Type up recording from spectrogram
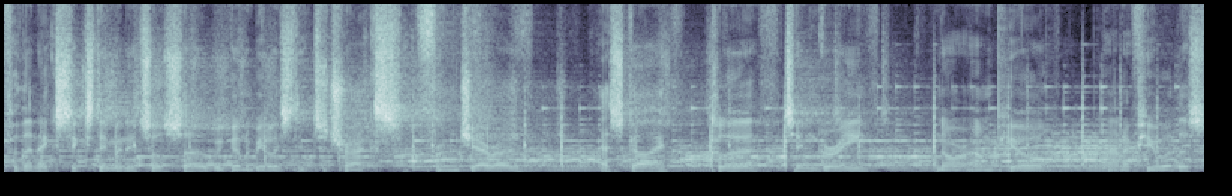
For the next 60 minutes or so, we're going to be listening to tracks from Jerro, Eskai, Klur, Tim Green, Nora En Pure, and a few others.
